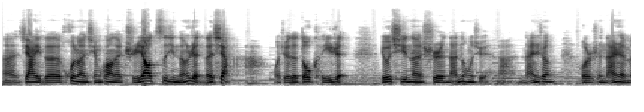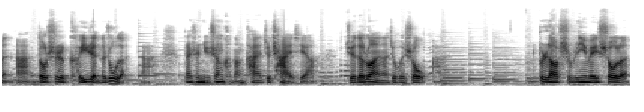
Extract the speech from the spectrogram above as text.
呃，家里的混乱情况呢，只要自己能忍得下啊，我觉得都可以忍。尤其呢是男同学啊，男生或者是男人们啊，都是可以忍得住的啊。但是女生可能看就差一些啊。觉得乱呢就会收啊，不知道是不是因为受了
